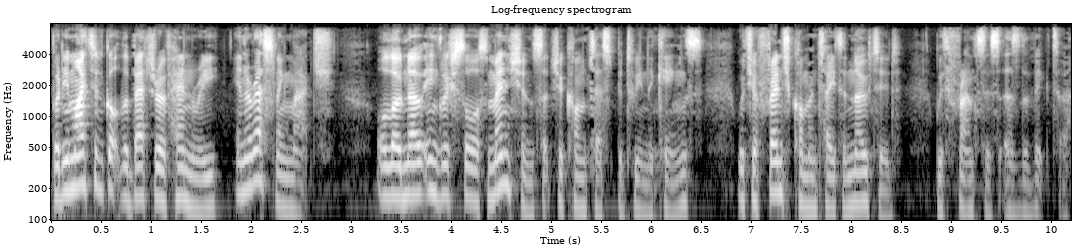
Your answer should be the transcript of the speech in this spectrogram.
but he might have got the better of Henry in a wrestling match, although no English source mentions such a contest between the kings, which a French commentator noted, with Francis as the victor.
